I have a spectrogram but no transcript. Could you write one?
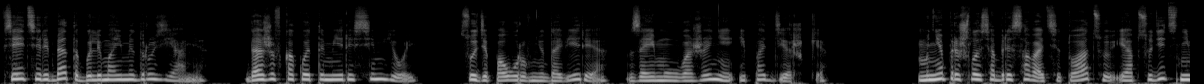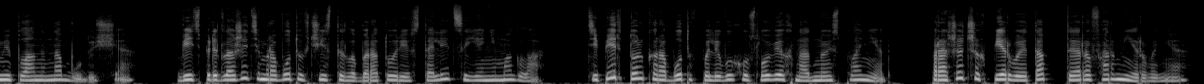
Все эти ребята были моими друзьями, даже в какой-то мере семьей, судя по уровню доверия, взаимоуважения и поддержки. Мне пришлось обрисовать ситуацию и обсудить с ними планы на будущее. Ведь предложить им работу в чистой лаборатории в столице я не могла. Теперь только работа в полевых условиях на одной из планет, прошедших первый этап терраформирования.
